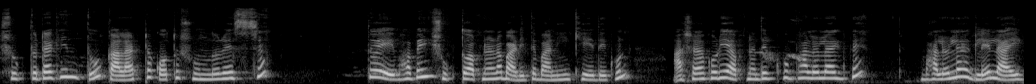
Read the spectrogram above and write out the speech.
শুক্তোটা কিন্তু কালারটা কত সুন্দর এসছে। তো এভাবেই শুক্তো আপনারা বাড়িতে বানিয়ে খেয়ে দেখুন। আশা করি আপনাদের খুব ভালো লাগবে। ভালো লাগলে লাইক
